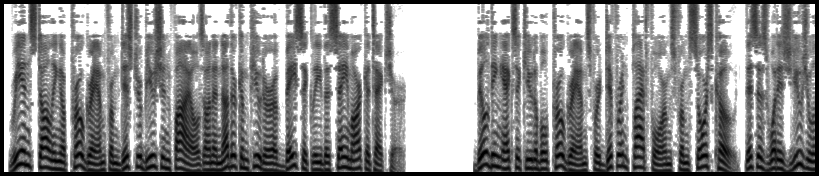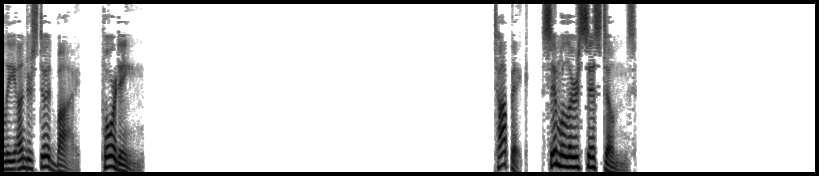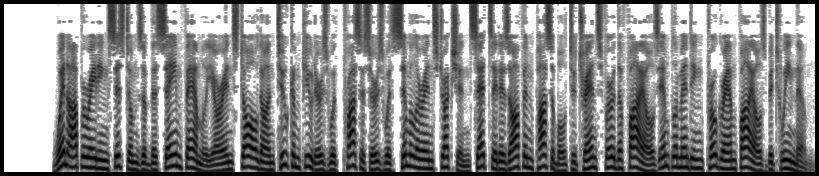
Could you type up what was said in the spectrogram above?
Reinstalling a program from distribution files on another computer of basically the same architecture. Building executable programs for different platforms from source code, this is what is usually understood by porting. Topic: Similar systems. When operating systems of the same family are installed on two computers with processors with similar instruction sets it is often possible to transfer the files implementing program files between them.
